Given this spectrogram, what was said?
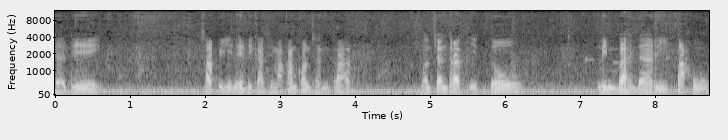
jadi sapi ini dikasih makan konsentrat. Konsentrat itu limbah dari tahu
